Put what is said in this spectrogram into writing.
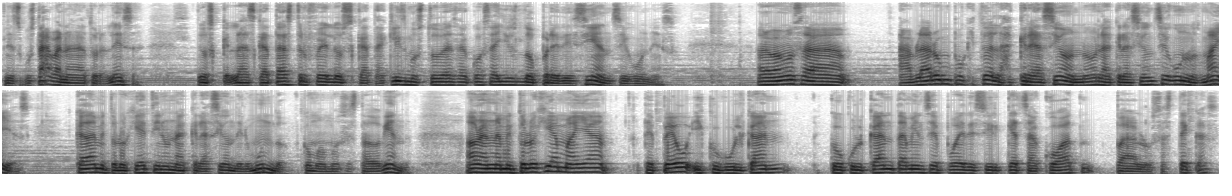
les gustaba la naturaleza. Las catástrofes, los cataclismos, toda esa cosa, ellos lo predecían según eso. Ahora vamos a hablar un poquito de la creación, ¿no? La creación según los mayas. Cada mitología tiene una creación del mundo, como hemos estado viendo. Ahora, en la mitología maya, Tepeo y Cuculcán. Cuculcán también se puede decir Quetzalcoatl para los aztecas.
